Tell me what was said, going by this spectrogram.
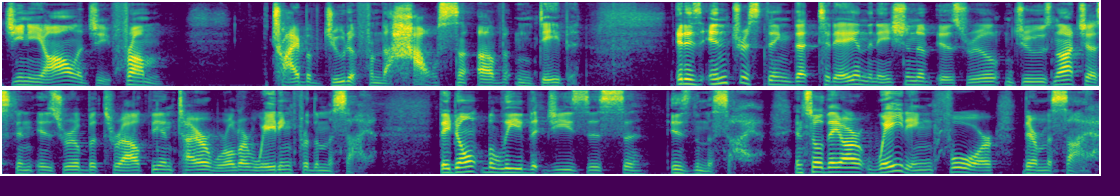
genealogy from the tribe of Judah, from the house of David. It is interesting that today in the nation of Israel, Jews, not just in Israel, but throughout the entire world, are waiting for the Messiah. They don't believe that Jesus uh, is the Messiah. And so they are waiting for their Messiah.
